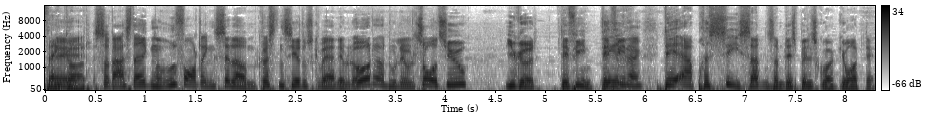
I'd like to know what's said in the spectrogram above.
Thank God. Så der er stadig nogen udfordring, selvom questen siger, at du skal være level 8, og du er level 22. You good. Det er fint. Det er fint nok. Det er præcis sådan, som det spil skulle have gjort det.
